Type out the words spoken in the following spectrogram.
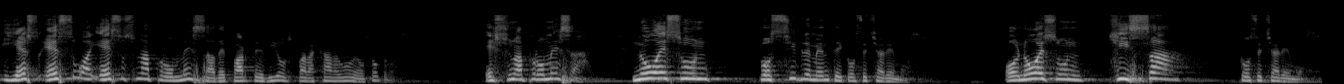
y es- eso, eso es una promesa de parte de Dios para cada uno de nosotros. Es una promesa. No es un posiblemente cosecharemos. O no es un quizá cosecharemos.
